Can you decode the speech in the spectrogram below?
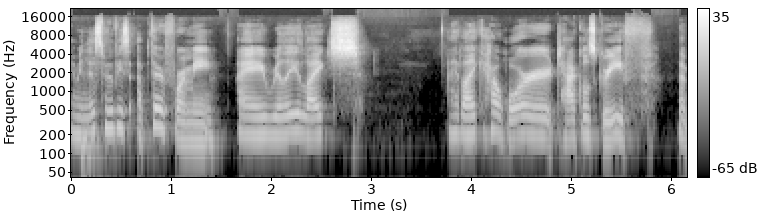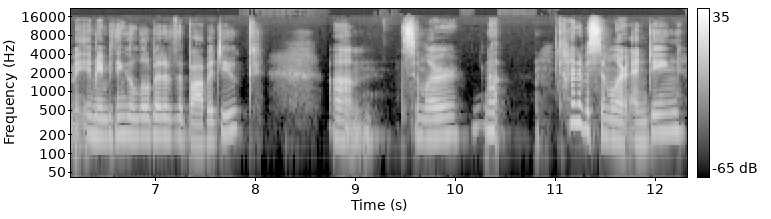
I mean, this movie's up there for me. I really liked. I like how horror tackles grief. That ma- it made me think a little bit of the Babadook. Um, similar, not kind of a similar ending.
